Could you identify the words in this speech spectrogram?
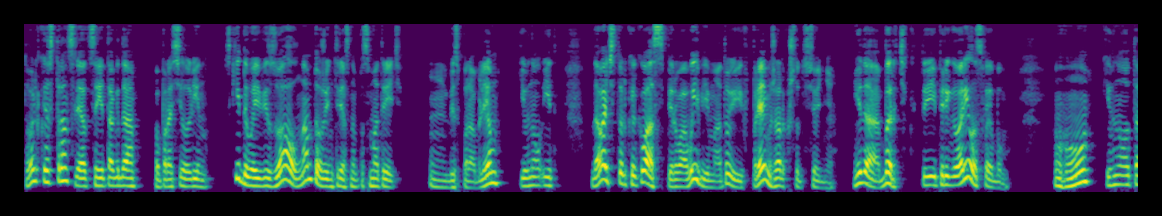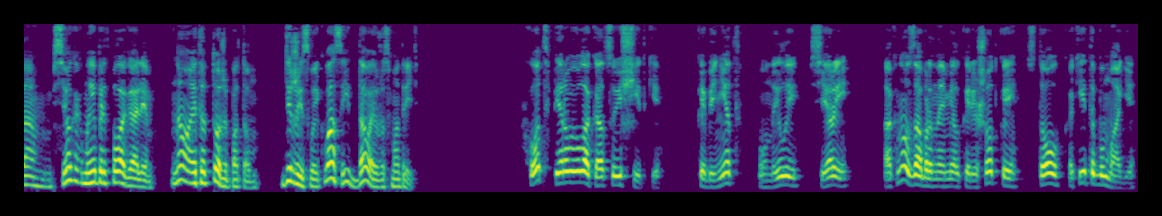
«Только с трансляцией тогда», – попросил Лин. «Скидывай визуал, нам тоже интересно посмотреть». «Без проблем», – кивнул Ит. «Давайте только квас сперва выпьем, а то и впрямь жарко что-то сегодня». «И да, Бертик, ты переговорила с Фэбом?» «Угу», – кивнула та. «Все, как мы и предполагали. Но это тоже потом. Держи свой квас и давай уже смотреть». Вход в первую локацию щитки. Кабинет, унылый, серый, Окно, забранное мелкой решеткой, стол, какие-то бумаги.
